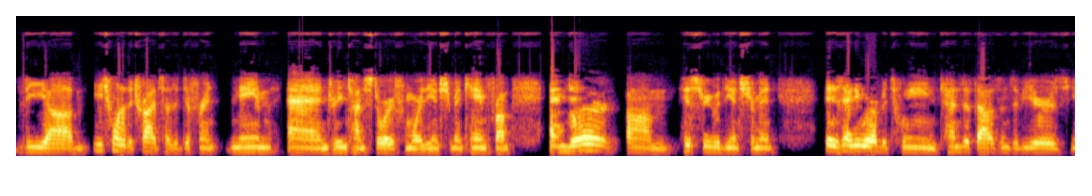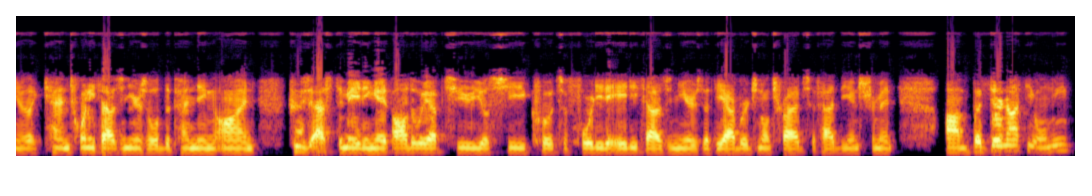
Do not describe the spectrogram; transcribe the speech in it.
the um, each one of the tribes has a different name and Dreamtime story from where the instrument came from, and their um, history with the instrument is anywhere between tens of thousands of years, you know, like 10, 20,000 years old, depending on who's estimating it, all the way up to, you'll see quotes of 40 to 80,000 years that the Aboriginal tribes have had the instrument. Um, but they're not the only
